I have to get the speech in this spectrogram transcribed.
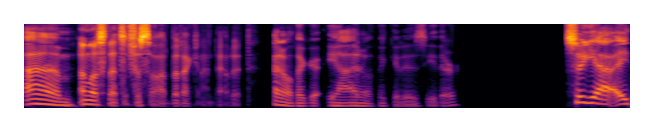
um, unless that's a facade, but I kind of doubt it. I don't think. Yeah, I don't think it is either. So yeah, I,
